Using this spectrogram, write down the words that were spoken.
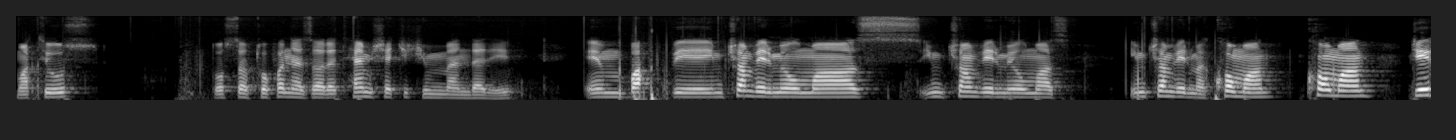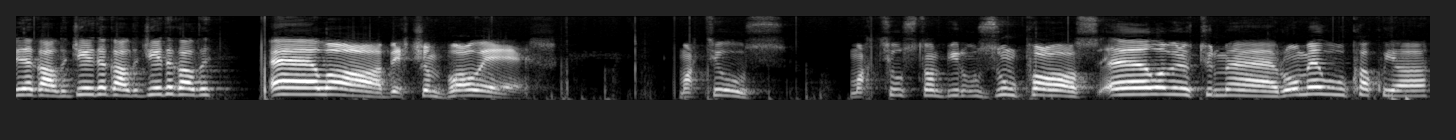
Mateus. Dostlar topa nəzarət həmişəki kimi məndədir. Mbappe imkan vermək olmaz. İmkan vermək olmaz. İmkan vermə. Koman. Koman. Geridə qaldı. Geridə qaldı. Geridə qaldı. Əla. Beckenbauer. Mateus. Mateus'tan bir uzun pas. Əla bir ötürmə. Romelu Lukaku'ya.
